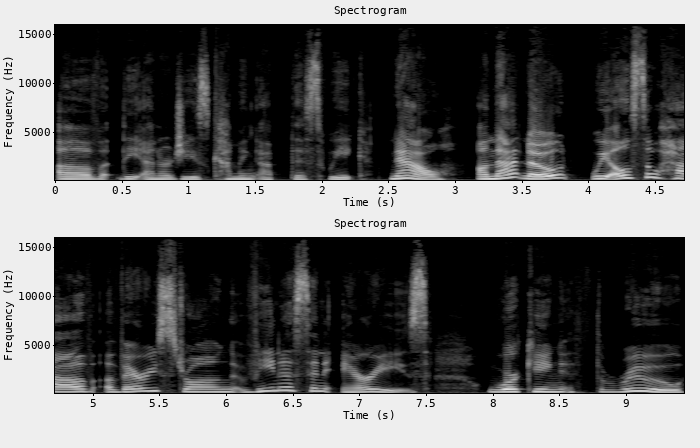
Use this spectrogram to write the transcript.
of the energies coming up this week. Now, on that note, we also have a very strong Venus in Aries working through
